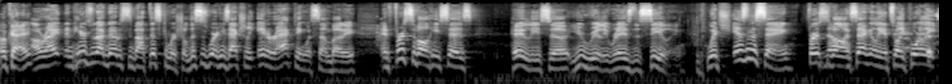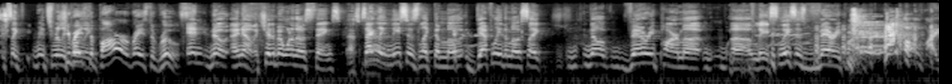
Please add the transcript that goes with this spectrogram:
Okay. All right. And here's what I've noticed about this commercial. This is where he's actually interacting with somebody. And first of all, he says, "Hey Lisa, you really raised the ceiling," which isn't a saying. First of all, and secondly, it's like poorly. It's like it's really She poorly. raised the bar or raised the roof? And no, I know it should have been one of those things. That's Secondly, bad. Lisa's like the most, definitely the most like, no, very Parma. Uh, Lisa, Lisa's very Parma. Oh my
